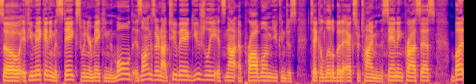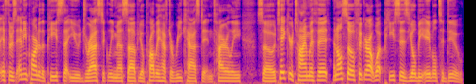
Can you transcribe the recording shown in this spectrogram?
So if you make any mistakes when you're making the mold, as long as they're not too big, usually it's not a problem. You can just take a little bit of extra time in the sanding process. But if there's any part of the piece that you drastically mess up, you'll probably have to recast it entirely. So take your time with it and also figure out what pieces you'll be able to do.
